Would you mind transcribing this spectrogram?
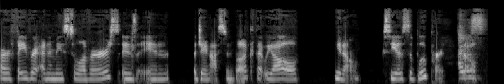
our favorite enemies to lovers is in a jane austen book that we all you know see as the blueprint. I was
